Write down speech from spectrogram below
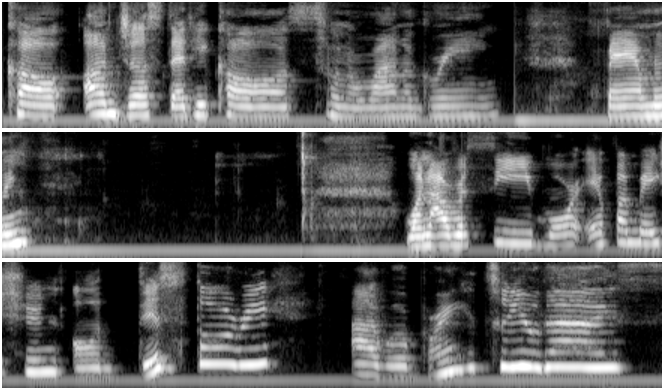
call unjust that he caused to the ronald greene family. When i receive more information on this story i will bring it to you guys.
